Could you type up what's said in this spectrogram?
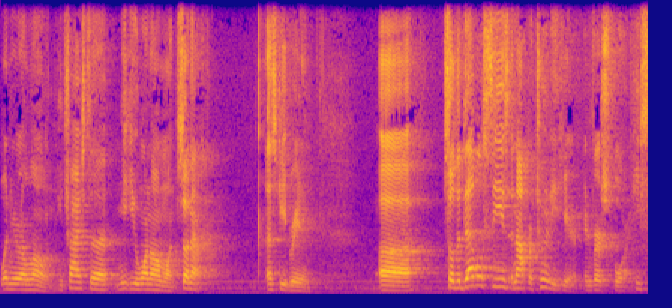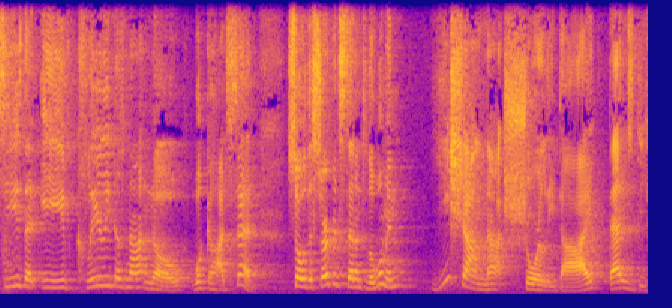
when you're alone. He tries to meet you one on one. So now, let's keep reading. Uh, so the devil sees an opportunity here in verse 4. He sees that Eve clearly does not know what God said. So the serpent said unto the woman, Ye shall not surely die. That is the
